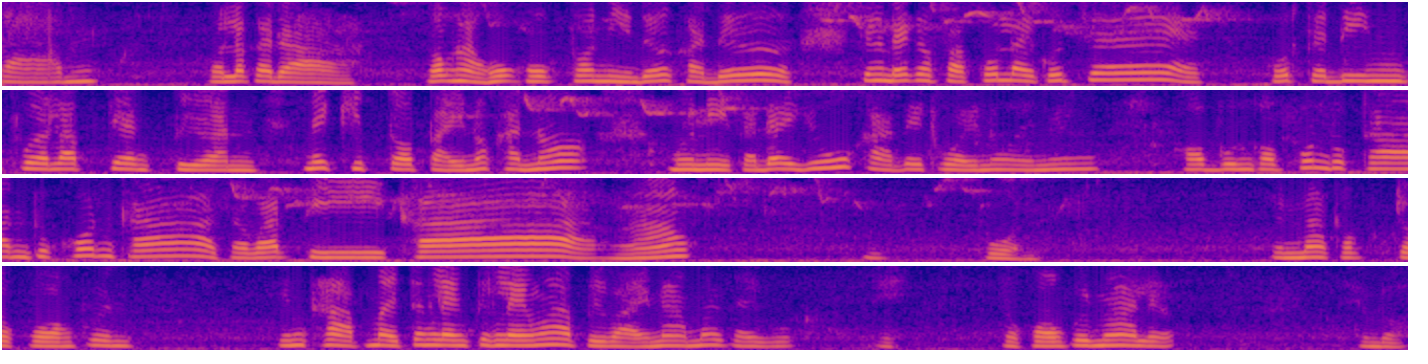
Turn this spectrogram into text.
สามกรกฎาสองห้าหกหกตอนนี้เด้อค่ะเด้อจังไดก็ฝากกดไลค์กดแชร์ ดกระดิ่งเพื่อรับแจ้งเตือนในคลิปต่อไปเนาะค่ะเนาะมื้อนี้ก็ได้ยุค่ะได้ถวยหน่อยนึงขอบุญขอบคุณทุกท่านทุกคนค่ะ สวัสดีค่ะเอาปวนเพิ่นมากครับเจ้าของเพิ่นเห็นขาบใหม่ตั้งแรงตั้งแรงมากไปไหวหน้ำมาใส่บุเด้เจ้าของเพิ่นมาแล้วเห็นบ่อะ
